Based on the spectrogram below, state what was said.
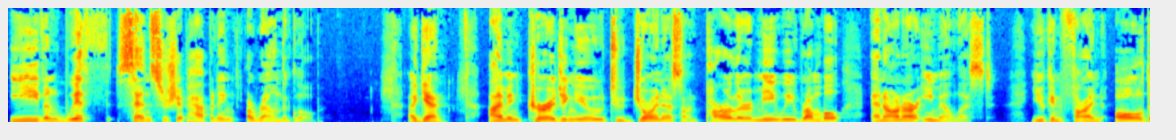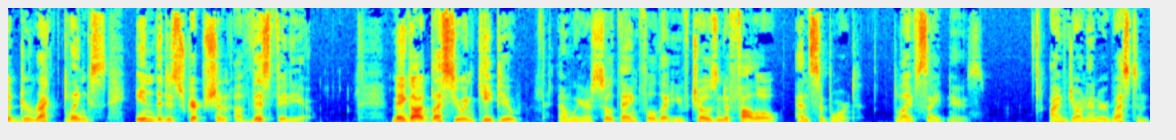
even with censorship happening around the globe. Again, I'm encouraging you to join us on Parler, MeWe, Rumble, and on our email list. You can find all the direct links in the description of this video. May God bless you and keep you, and we are so thankful that you've chosen to follow and support LifeSite News. I'm John Henry Weston,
